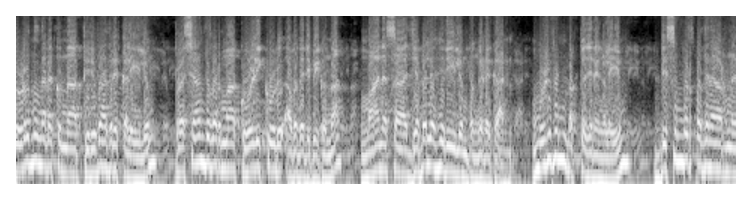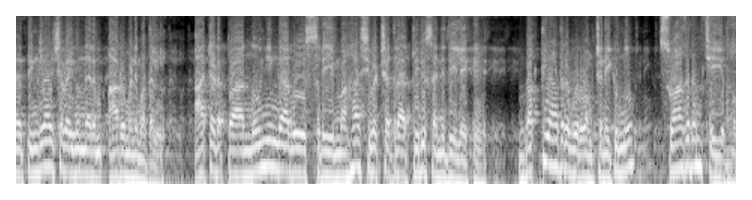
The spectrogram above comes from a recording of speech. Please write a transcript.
തുടർന്ന് നടക്കുന്ന തിരുവാതിരക്കളിയിലും പ്രശാന്ത് വർമ്മ കോഴിക്കോട് അവതരിപ്പിക്കുന്ന മാനസ ജബലഹരിയിലും പങ്കെടുക്കാൻ മുഴുവൻ ഭക്തജനങ്ങളെയും ഡിസംബർ പതിനാറിന് തിങ്കളാഴ്ച വൈകുന്നേരം ആറു മണി മുതൽ ആറ്റടപ്പ നൂഞ്ഞിങ്കാവ് ശ്രീ മഹാശിവക്ഷേത്ര തിരുസന്നിധിയിലേക്ക് ഭക്തിയാദരപൂർവം ക്ഷണിക്കുന്നു സ്വാഗതം ചെയ്യുന്നു.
